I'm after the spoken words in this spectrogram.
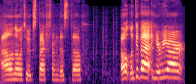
I don't know what to expect from this though. Oh, look at that. Here we are.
